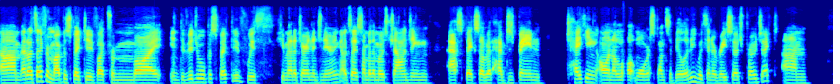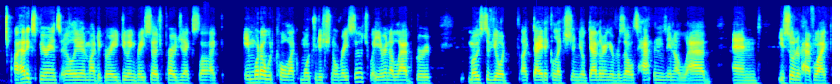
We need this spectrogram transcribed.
um, and I'd say from my perspective, like from my individual perspective with humanitarian engineering, I'd say some of the most challenging aspects of it have just been taking on a lot more responsibility within a research project. Um, I had experience earlier in my degree doing research projects like in what I would call like more traditional research, where you're in a lab group. Most of your like data collection, your gathering of results happens in a lab, and you sort of have like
